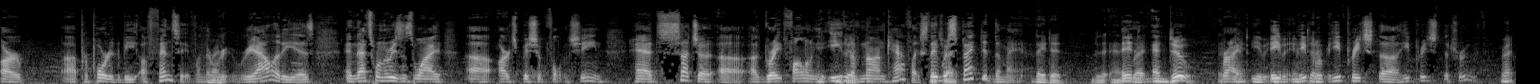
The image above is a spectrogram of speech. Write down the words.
are. Uh, purported to be offensive when the Right. re- reality is, and that's one of the reasons why uh, Archbishop Fulton Sheen had such a, a, a great following, even of non-Catholics. They That's right. respected the man. they did. And, And- right, and do. Right. Even- he, even he, pre- he preached the he preached the truth. Right.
